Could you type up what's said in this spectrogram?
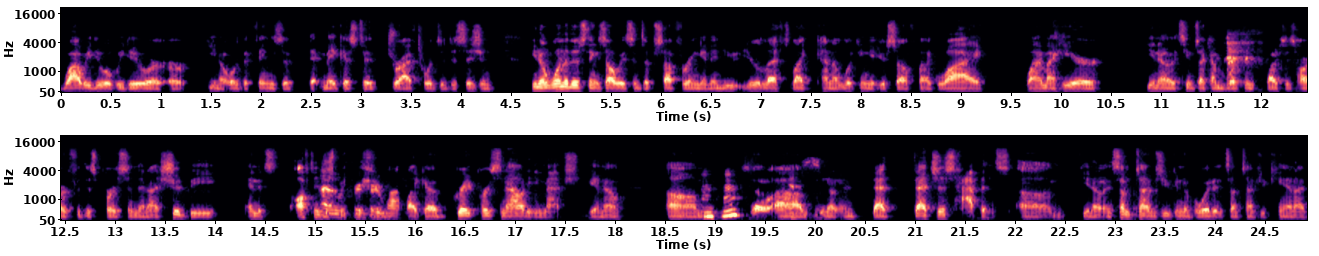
why we do what we do or, or you know or the things that, that make us to drive towards a decision you know one of those things always ends up suffering and then you you're left like kind of looking at yourself like why why am i here you know it seems like i'm working twice as hard for this person than i should be and it's often just Oh, because sure. you're not like a great personality match you know um Mhm. so um, Yes. you know, and that that just happens. Um, you know, and sometimes you can avoid it, and sometimes you can't. I,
